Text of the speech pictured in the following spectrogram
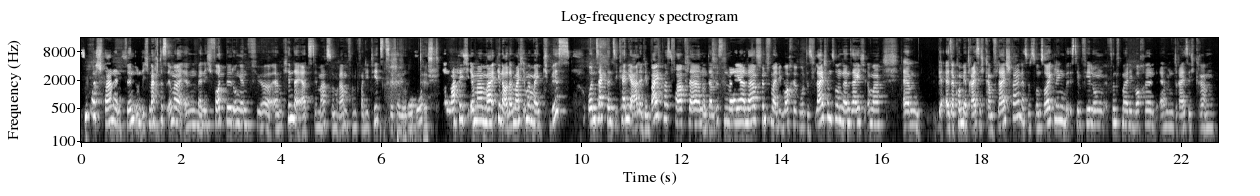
super spannend finde, und ich mache das immer, in, wenn ich Fortbildungen für ähm, Kinderärzte mache, so im Rahmen von Qualitätszirkeln oder so, Test. dann mache ich immer mal, genau, dann mache ich immer mein Quiz und sagt dann, Sie kennen ja alle den Beikostfahrplan und da wissen wir ja, ne, fünfmal die Woche rotes Fleisch und so. Und dann sage ich immer, ähm, also da kommen ja 30 Gramm Fleisch rein, das ist so ein Säugling, ist die Empfehlung, fünfmal die Woche ähm, 30 Gramm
